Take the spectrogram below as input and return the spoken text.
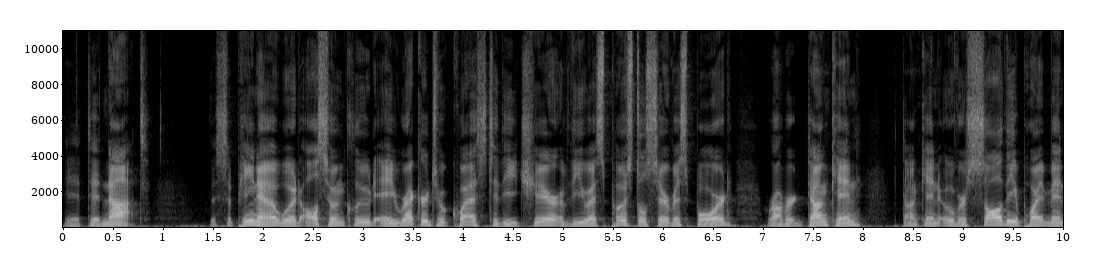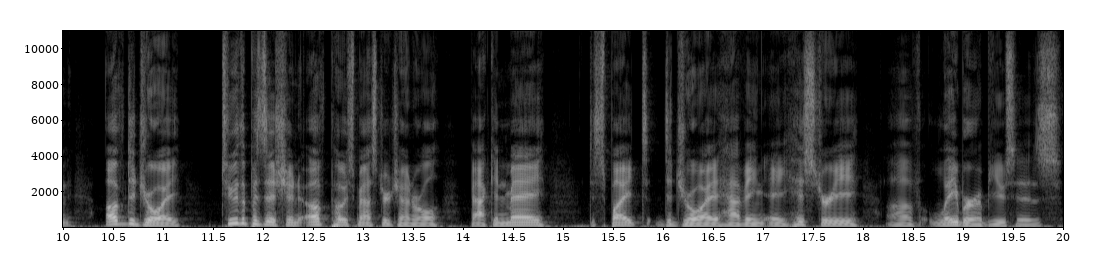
it did not. The subpoena would also include a records request to the chair of the U.S. Postal Service Board, Robert Duncan. Duncan oversaw the appointment of DeJoy to the position of Postmaster General back in May, despite DeJoy having a history of labor abuses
